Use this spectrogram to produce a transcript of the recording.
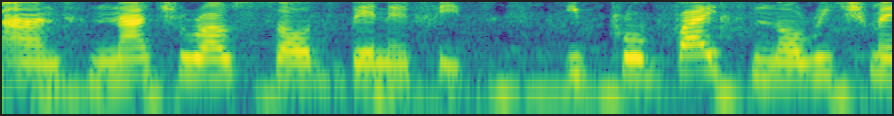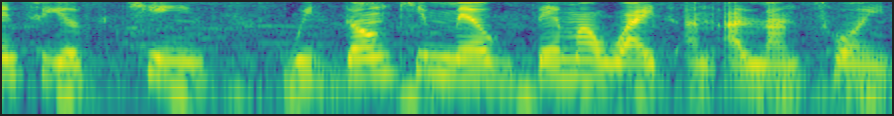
and natural salt benefits. It provides nourishment to your skin with donkey milk, derma white, and allantoin.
